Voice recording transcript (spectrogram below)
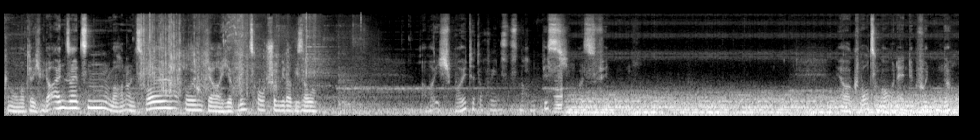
Können wir mal gleich wieder einsetzen. Machen uns voll. Und ja, hier blinkt es auch schon wieder wie Sau. Aber ich wollte doch wenigstens noch ein bisschen was finden. Ja, Quarz haben wir ohne Ende gefunden, ne?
